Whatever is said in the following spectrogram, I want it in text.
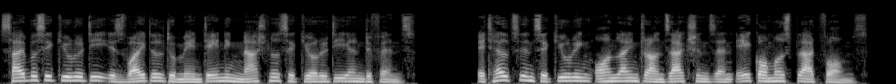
Cybersecurity is vital to maintaining national security and defense. It helps in securing online transactions and e-commerce platforms.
